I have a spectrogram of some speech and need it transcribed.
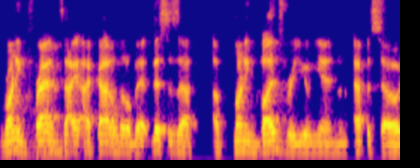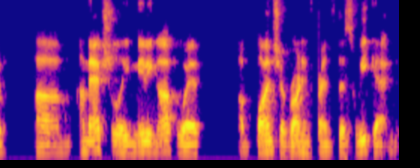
running friends, I, I've got a little bit. This is a, a running buds reunion episode. Um, I'm actually meeting up with a bunch of running friends this weekend.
